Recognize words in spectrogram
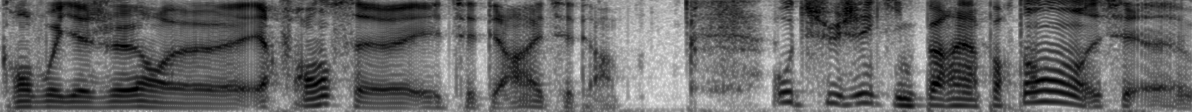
grand voyageur Air France, etc., etc. Autre sujet qui me paraît important, euh,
